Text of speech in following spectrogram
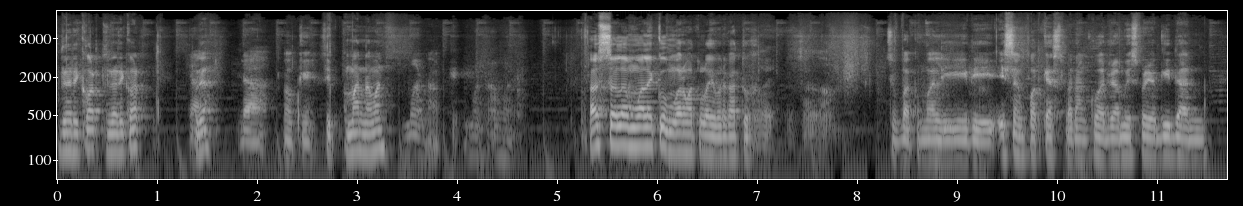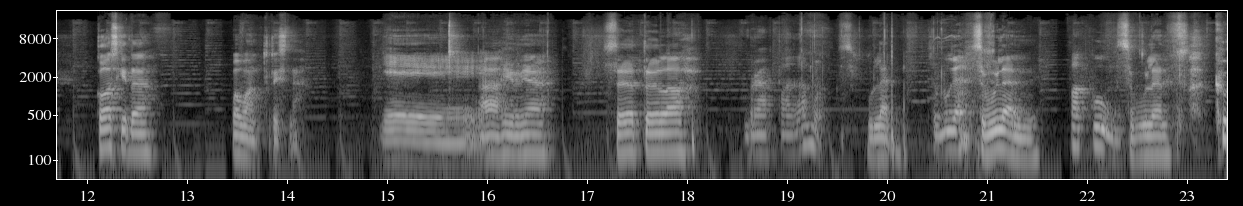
Sudah record, sudah record? Ya, Sudah? Dah. Oke, sip, aman, aman. Aman. Aman, aman. Assalamualaikum warahmatullahi wabarakatuh. Waalaikumsalam. Jumpa kembali di Iseng Podcast bareng ku Adramis Prayogi dan kos kita Wawan Trisna. Yeay. Akhirnya setelah Berapa lama? bulan, Sebulan. sebulan, Vakum. sebulan aku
